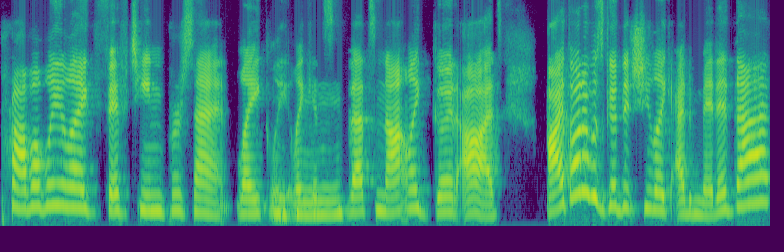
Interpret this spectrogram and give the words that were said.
probably like 15% likely. Mm-hmm. Like it's mm-hmm. that's not like good odds. I thought it was good that she like admitted that,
